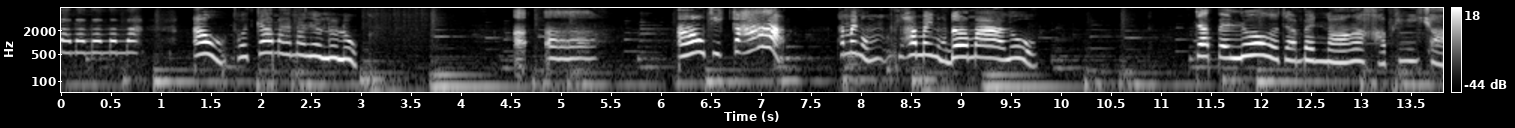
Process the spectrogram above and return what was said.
มามามามามาเอ้าวโทษก้ามามาเร็วลูกเออเอออ้าจิก้าทำไมหนูทำไมหนูเดินมาลูก จะเป็นลูกหรือจะเป็นน้องอะครับพี่นิชา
